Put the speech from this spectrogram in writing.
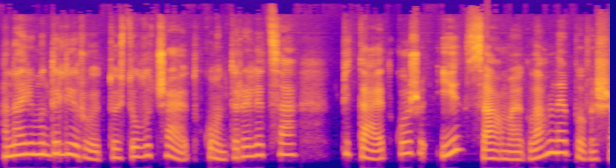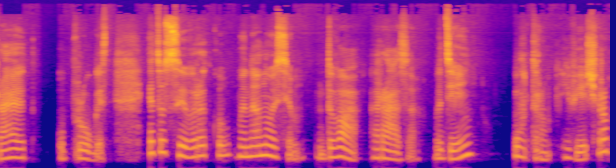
она ремоделирует, то есть улучшает контуры лица, питает кожу и, самое главное, повышает упругость. Эту сыворотку мы наносим два раза в день, утром и вечером,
